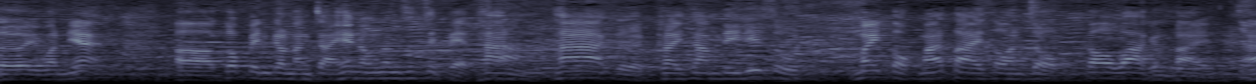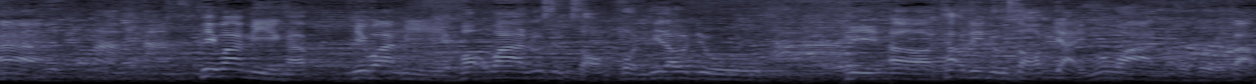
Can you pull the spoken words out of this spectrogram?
เลยวันเนี้ยเอ่อก็เป็นกำลังใจให้น้องทั้ง 18 ท่าน ถ้าเกิดใครทำดีที่สุด ไม่ตกม้าตายตอนจบก็ว่ากันไปจะมีอ่ามาเพิ่มเข้ามาไหมคะพี่ว่ามีครับ พี่ว่ามี เพราะว่ารู้สึกสองคนที่เราดูพี่เอ่อเท่าที่ดูซ้อมใหญ่เมื่อวาน โอ้โหแบบ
